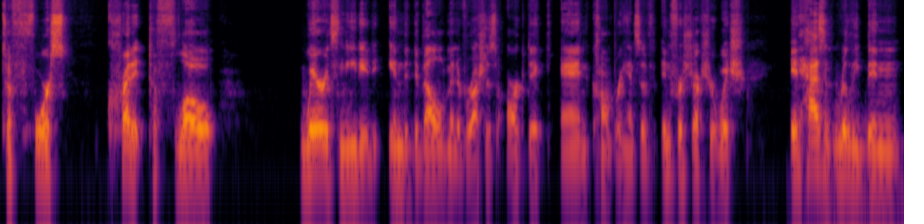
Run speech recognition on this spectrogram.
to force credit to flow where it's needed in the development of Russia's Arctic and comprehensive infrastructure, which it hasn't really been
